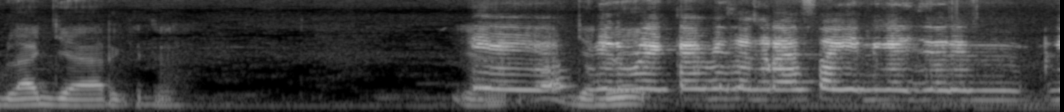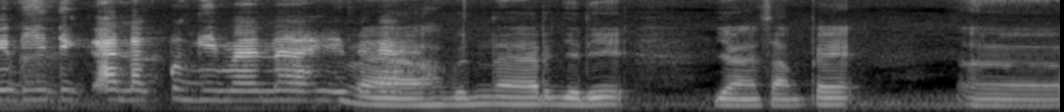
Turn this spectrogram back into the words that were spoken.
belajar gitu ya Iya, iya. jadi Biar mereka bisa ngerasain ngajarin, ngedidik anak tuh gimana gitu kan. nah benar jadi jangan sampai eh,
